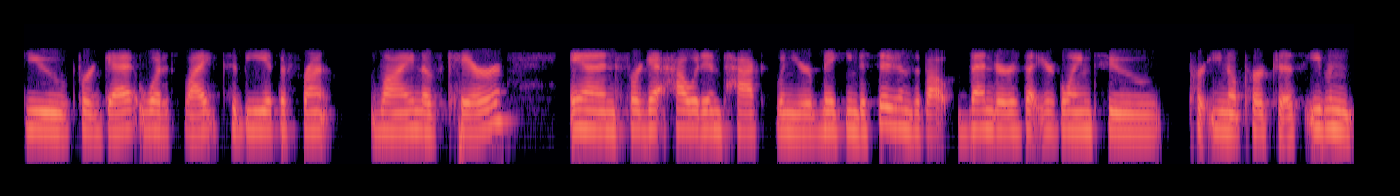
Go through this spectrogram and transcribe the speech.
you forget what it's like to be at the front line of care and forget how it impacts when you're making decisions about vendors that you're going to you know purchase even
